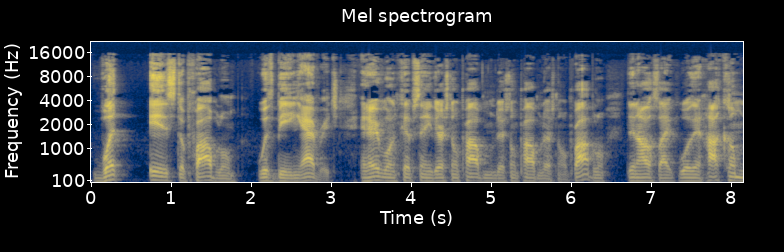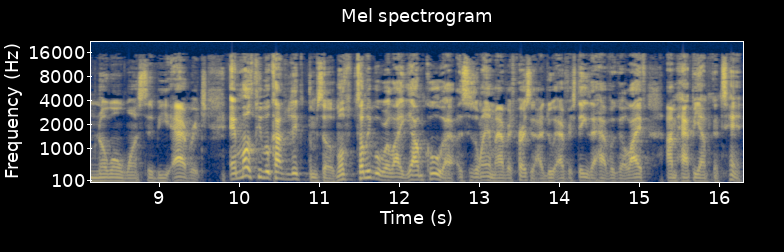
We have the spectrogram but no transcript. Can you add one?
what is the problem with being average. And everyone kept saying, there's no problem, there's no problem, there's no problem. Then I was like, well, then how come no one wants to be average? And most people contradicted themselves. Most, some people were like, yeah, I'm cool. This is why I'm an average person. I do average things. I have a good life. I'm happy. I'm content.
